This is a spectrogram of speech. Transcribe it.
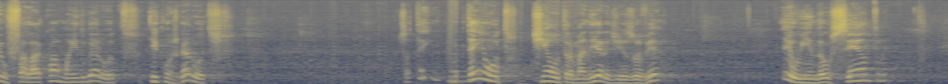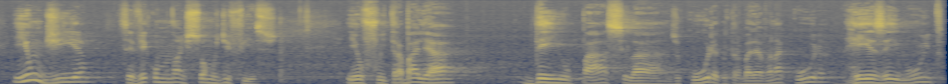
Eu falar com a mãe do garoto e com os garotos. Só tem, não tem outro. Tinha outra maneira de resolver? Eu indo ao centro e um dia, você vê como nós somos difíceis. Eu fui trabalhar, dei o passe lá de cura, que eu trabalhava na cura, rezei muito,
